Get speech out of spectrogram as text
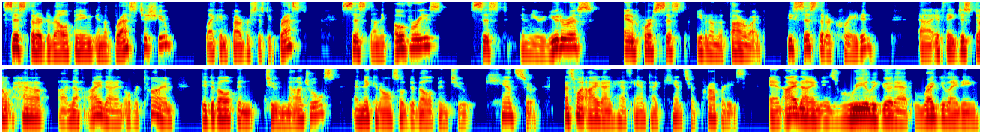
Cysts that are developing in the breast tissue, like in fibrocystic breast, cyst on the ovaries, cyst in your uterus, and of course, cyst even on the thyroid. These cysts that are created, uh, if they just don't have enough iodine over time, they develop into nodules and they can also develop into cancer. That's why iodine has anti cancer properties. And iodine is really good at regulating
